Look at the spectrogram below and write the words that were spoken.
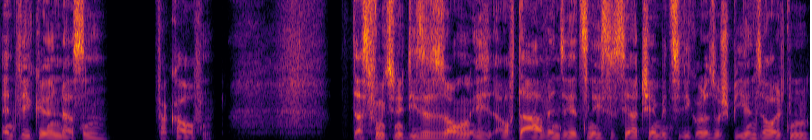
entwickeln lassen, verkaufen. Das funktioniert diese Saison. Ich, auch da, wenn sie jetzt nächstes Jahr Champions League oder so spielen sollten,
